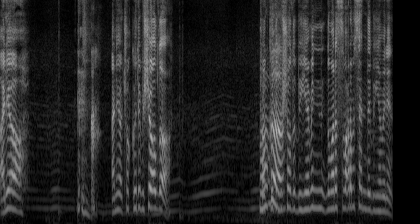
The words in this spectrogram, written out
Alo. Alo çok kötü bir şey oldu. Çok kötü bir şey oldu. Bünyamin'in numarası var mı sende Bünyamin'in?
